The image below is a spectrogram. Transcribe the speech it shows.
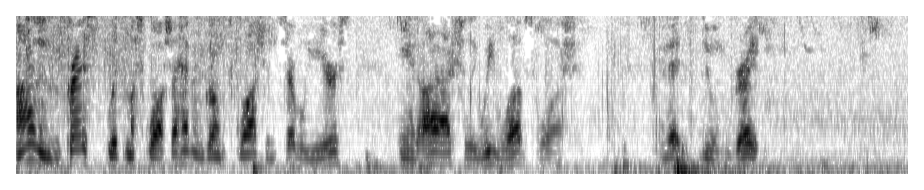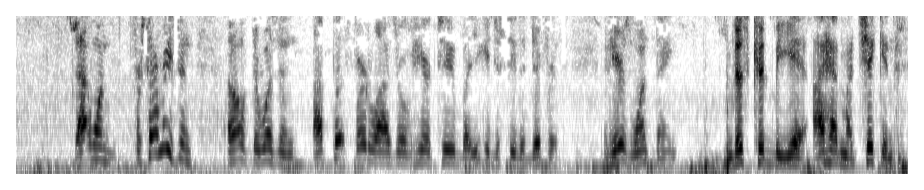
I'm impressed with my squash. I haven't grown squash in several years, and I actually, we love squash, and it's doing great. That one, for some reason, I don't know if there wasn't, I put fertilizer over here too, but you could just see the difference. And here's one thing, this could be it. I had my chicken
